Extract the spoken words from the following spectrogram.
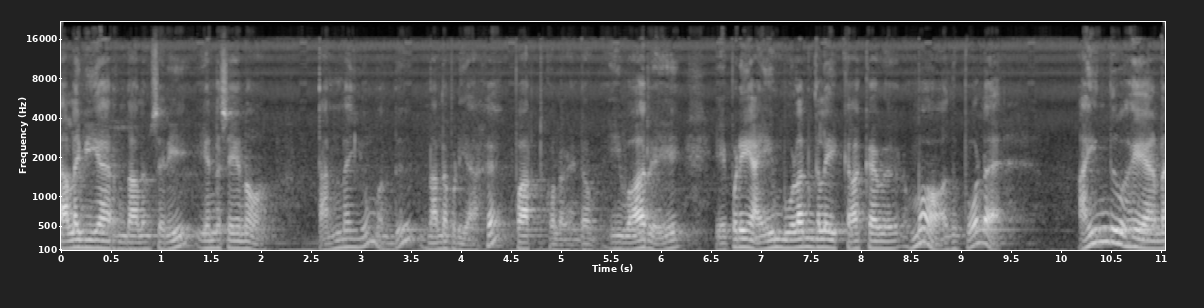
தலைவியாக இருந்தாலும் சரி என்ன செய்யணும்? தன்னையும் வந்து நல்லபடியாக பார்த்து கொள்ள வேண்டும். இவ்வாறு எப்படி ஐம்புலன்களை காக்க வேண்டுமோ அதுபோல் ஐந்து வகையான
